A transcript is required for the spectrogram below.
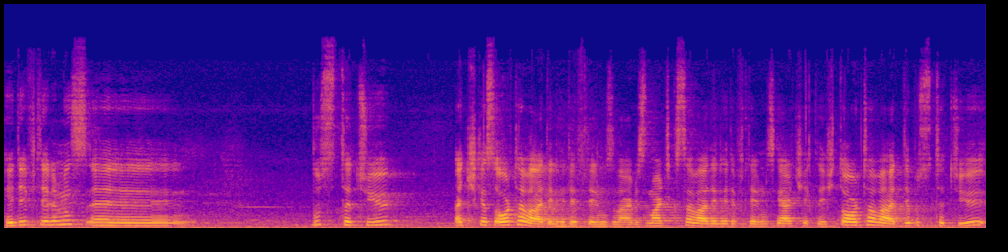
Hedeflerimiz eee, bu statüyü açıkçası orta vadeli hedeflerimiz var bizim. Artık kısa vadeli hedeflerimiz gerçekleşti. Orta vadede bu statüyü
